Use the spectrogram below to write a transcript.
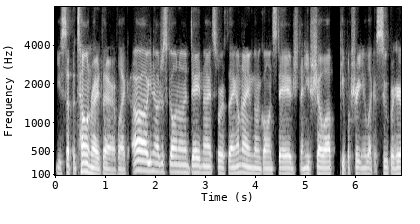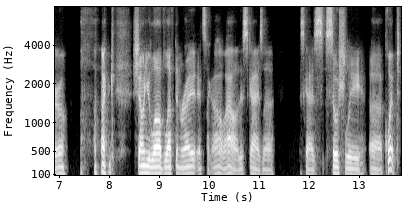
you set the tone right there of like, oh, you know, just going on a date night sort of thing. I'm not even going to go on stage. Then you show up, people treating you like a superhero, like showing you love left and right. It's like, oh wow, this guy's a this guy's socially uh, equipped.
